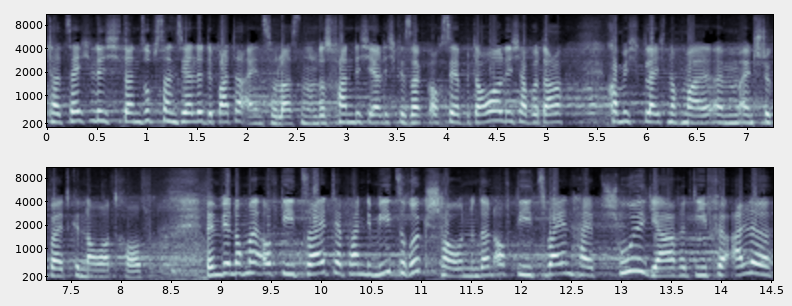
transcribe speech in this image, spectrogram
tatsächlich dann substanzielle Debatte einzulassen. Und das fand ich ehrlich gesagt auch sehr bedauerlich. Aber da komme ich gleich noch mal ähm, ein Stück weit genauer drauf. Wenn wir noch mal auf die Zeit der Pandemie zurückschauen und dann auf die zweieinhalb Schuljahre, die für alle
